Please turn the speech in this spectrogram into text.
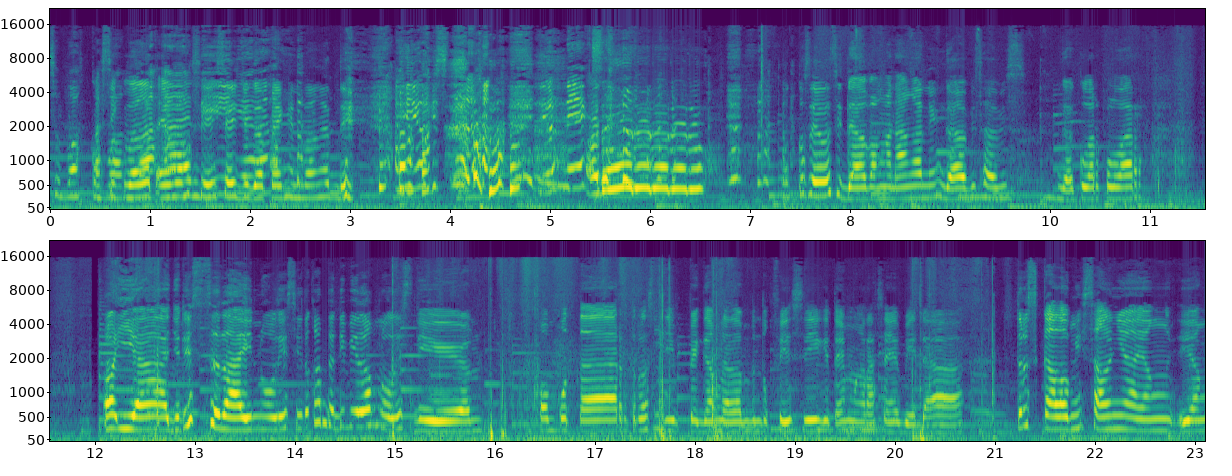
sebuah asik kebanggaan. banget emang sih saya iya. juga pengen banget deh. Ayo you next. Aduh aduh aduh aduh, aku saya masih dalam angan-angan nih nggak habis habis nggak keluar keluar oh iya jadi selain nulis itu kan tadi bilang nulis di komputer terus dipegang dalam bentuk fisik kita emang rasanya beda. Terus kalau misalnya yang yang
